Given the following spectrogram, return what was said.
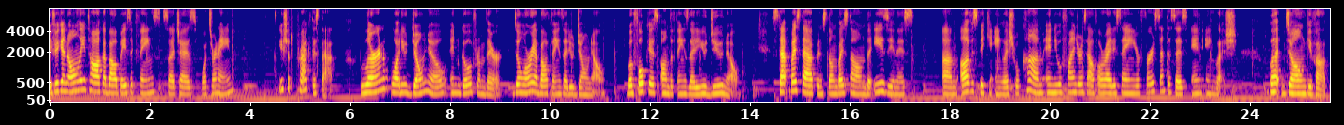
If you can only talk about basic things such as what's your name, you should practice that. Learn what you don't know and go from there. Don't worry about things that you don't know, but focus on the things that you do know. Step by step and stone by stone, the easiness um, of speaking English will come and you will find yourself already saying your first sentences in English. But don't give up.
